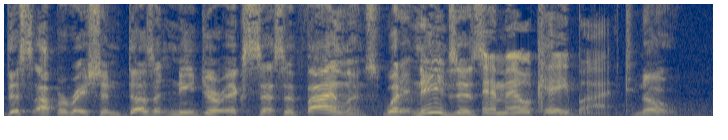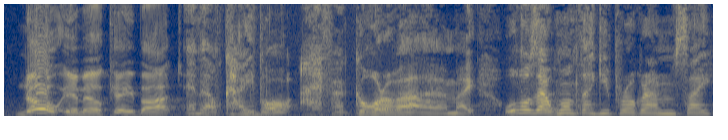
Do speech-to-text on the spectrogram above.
This operation doesn't need your excessive violence. What it needs is MLK bot. No. No, MLK bot. MLK bot, I forgot about that, mate. What was that one thing you programmed to say?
